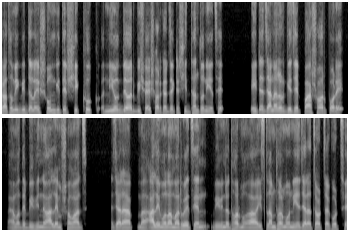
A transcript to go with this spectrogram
প্রাথমিক বিদ্যালয়ে সঙ্গীতের শিক্ষক নিয়োগ দেওয়ার বিষয়ে সরকার যে একটা সিদ্ধান্ত নিয়েছে, এইটা জানানোর গেজেট পাশ হওয়ার পরে আমাদের বিভিন্ন আলেম সমাজ যারা আলেম ওলামা রয়েছেন, বিভিন্ন ধর্ম ইসলাম ধর্ম নিয়ে যারা চর্চা করছে,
